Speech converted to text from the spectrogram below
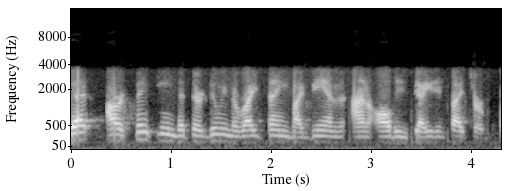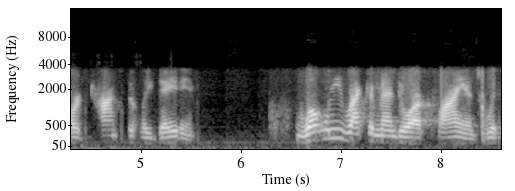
that are thinking that they're doing the right thing by being on all these dating sites or, or constantly dating. What we recommend to our clients with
